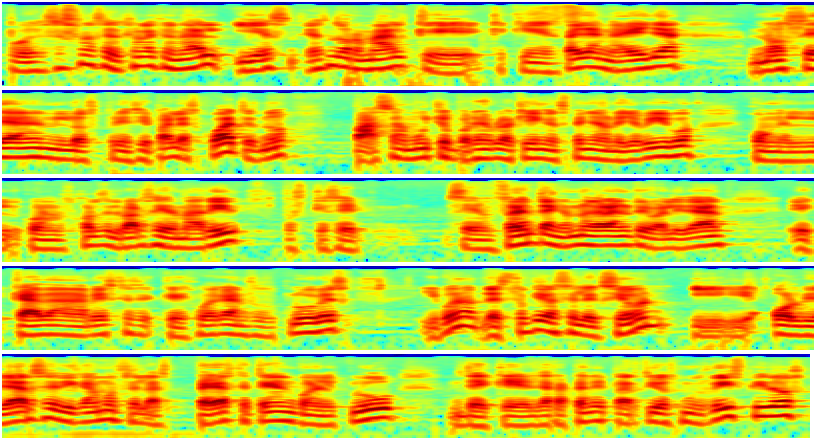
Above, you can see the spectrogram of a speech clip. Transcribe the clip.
pues es una selección nacional y es, es normal que, que, quienes vayan a ella no sean los principales cuates, ¿no? Pasa mucho, por ejemplo, aquí en España, donde yo vivo, con, el, con los jugadores del Barça y del Madrid, pues que se se enfrentan en una gran rivalidad eh, cada vez que, que, juegan sus clubes. Y bueno, les toca la selección y olvidarse, digamos, de las peleas que tengan con el club, de que de repente hay partidos muy ríspidos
